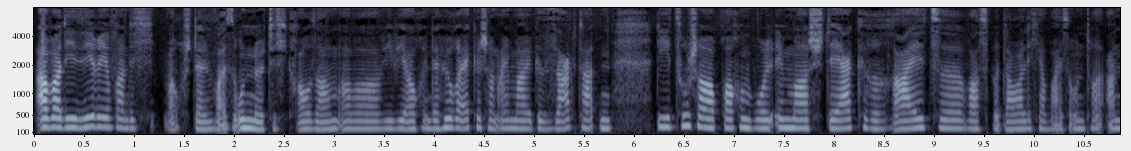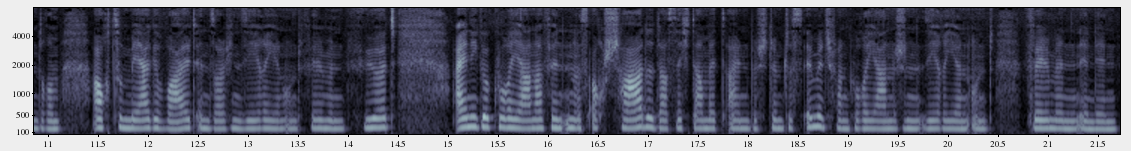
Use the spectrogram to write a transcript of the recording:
Aber die Serie fand ich auch stellenweise unnötig grausam. Aber wie wir auch in der Hörerecke schon einmal gesagt hatten, die Zuschauer brauchen wohl immer stärkere Reize, was bedauerlicherweise unter anderem auch zu mehr Gewalt in solchen Serien und Filmen führt. Einige Koreaner finden es auch schade, dass sich damit ein bestimmtes Image von koreanischen Serien und Filmen in den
